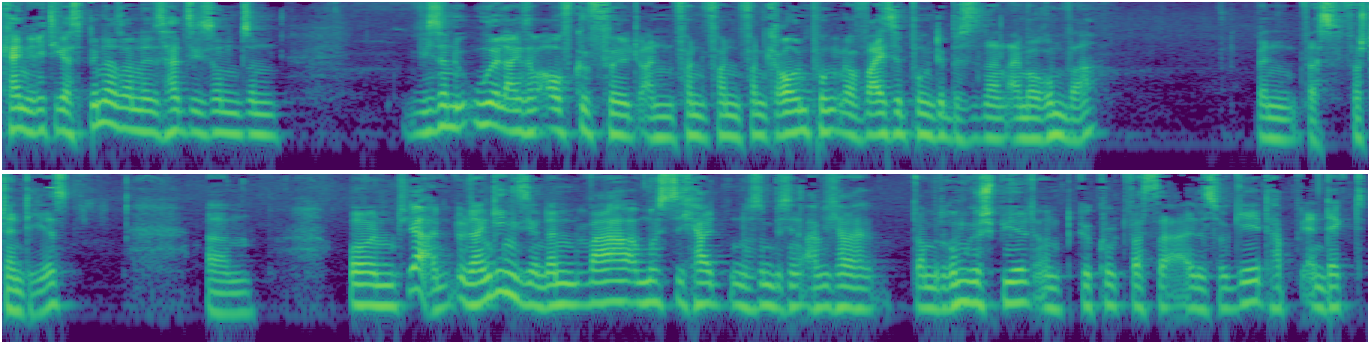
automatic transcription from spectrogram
kein richtiger Spinner, sondern es hat sich so ein, so ein wie so eine Uhr langsam aufgefüllt an, von, von, von grauen Punkten auf weiße Punkte, bis es dann einmal rum war. Wenn das verständlich ist. Ähm, und ja, dann ging sie und dann war, musste ich halt noch so ein bisschen, habe ich ja damit rumgespielt und geguckt, was da alles so geht, habe entdeckt,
